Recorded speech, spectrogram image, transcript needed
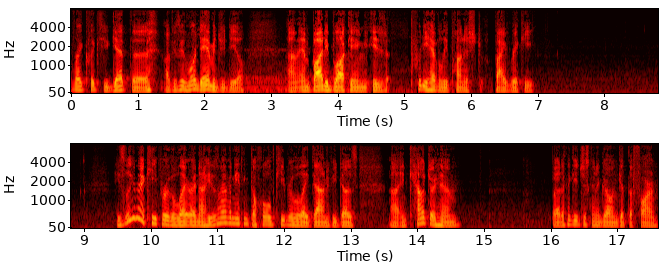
right clicks you get, the obviously the more damage you deal. Um, and body blocking is pretty heavily punished by Riki. He's looking at Keeper of the Light right now. He doesn't have anything to hold Keeper of the Light down if he does uh, encounter him. But I think he's just going to go and get the farm.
